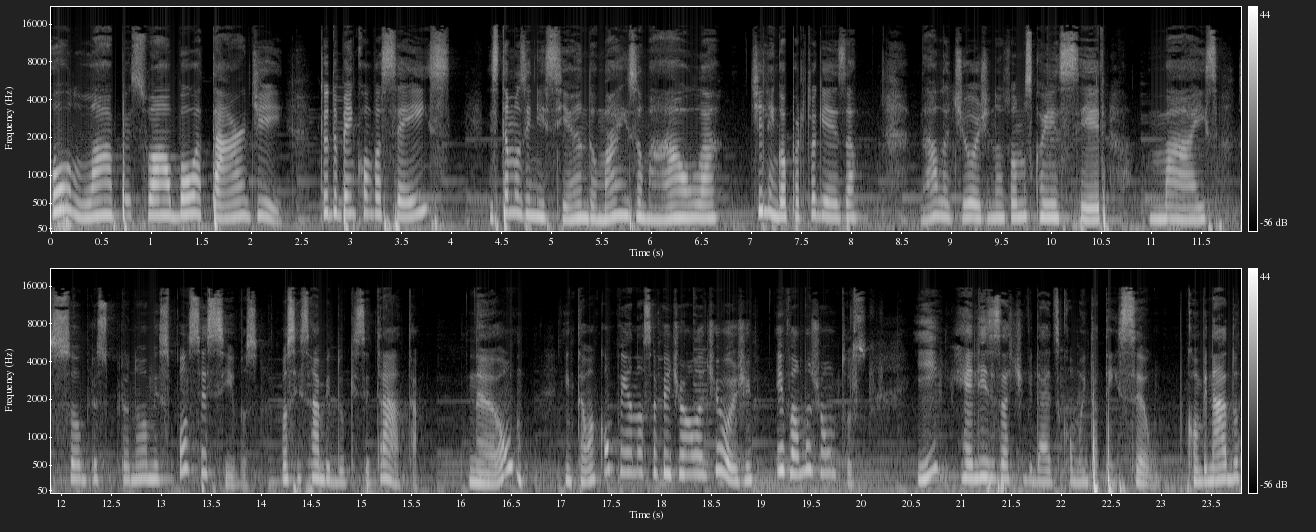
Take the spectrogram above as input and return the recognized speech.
Olá, pessoal, boa tarde. Tudo bem com vocês? Estamos iniciando mais uma aula de língua portuguesa. Na aula de hoje, nós vamos conhecer mais sobre os pronomes possessivos. Vocês sabem do que se trata? Não? Então acompanhe a nossa videoaula de hoje e vamos juntos. E realize as atividades com muita atenção. Combinado?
